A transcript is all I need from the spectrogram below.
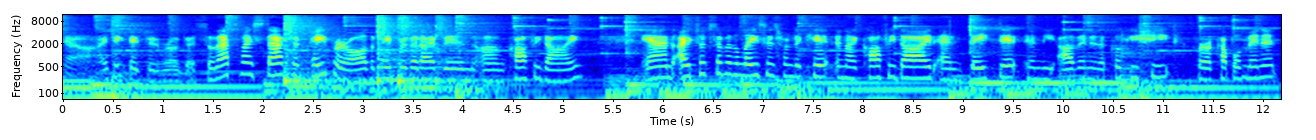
Yeah, I think they did real good. So that's my stash of paper, all the paper that I've been um, coffee dyeing. And I took some of the laces from the kit and I coffee dyed and baked it in the oven in a cookie sheet for a couple minutes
